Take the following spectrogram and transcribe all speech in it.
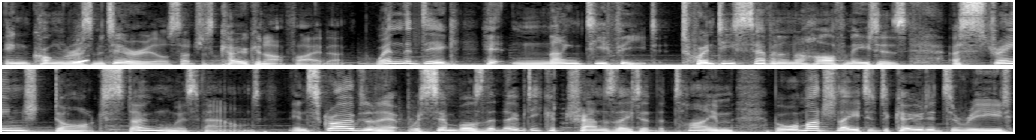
incongruous materials such as coconut fiber. When the dig hit 90 feet, 27 and a half meters, a strange dark stone was found. Inscribed on it were symbols that nobody could translate at the time, but were much later decoded to read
